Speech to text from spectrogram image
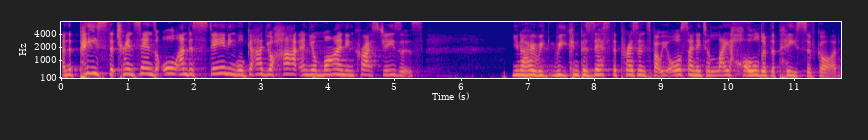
And the peace that transcends all understanding will guard your heart and your mind in Christ Jesus. You know, we, we can possess the presence, but we also need to lay hold of the peace of God.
